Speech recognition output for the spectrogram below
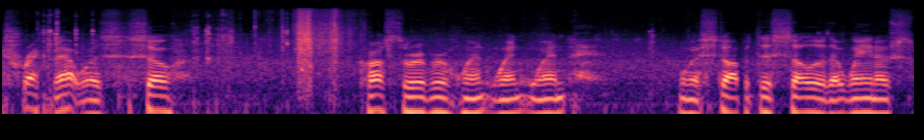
trek that was. So, crossed the river, went, went, went. We're going to stop at this cellar that Waynos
